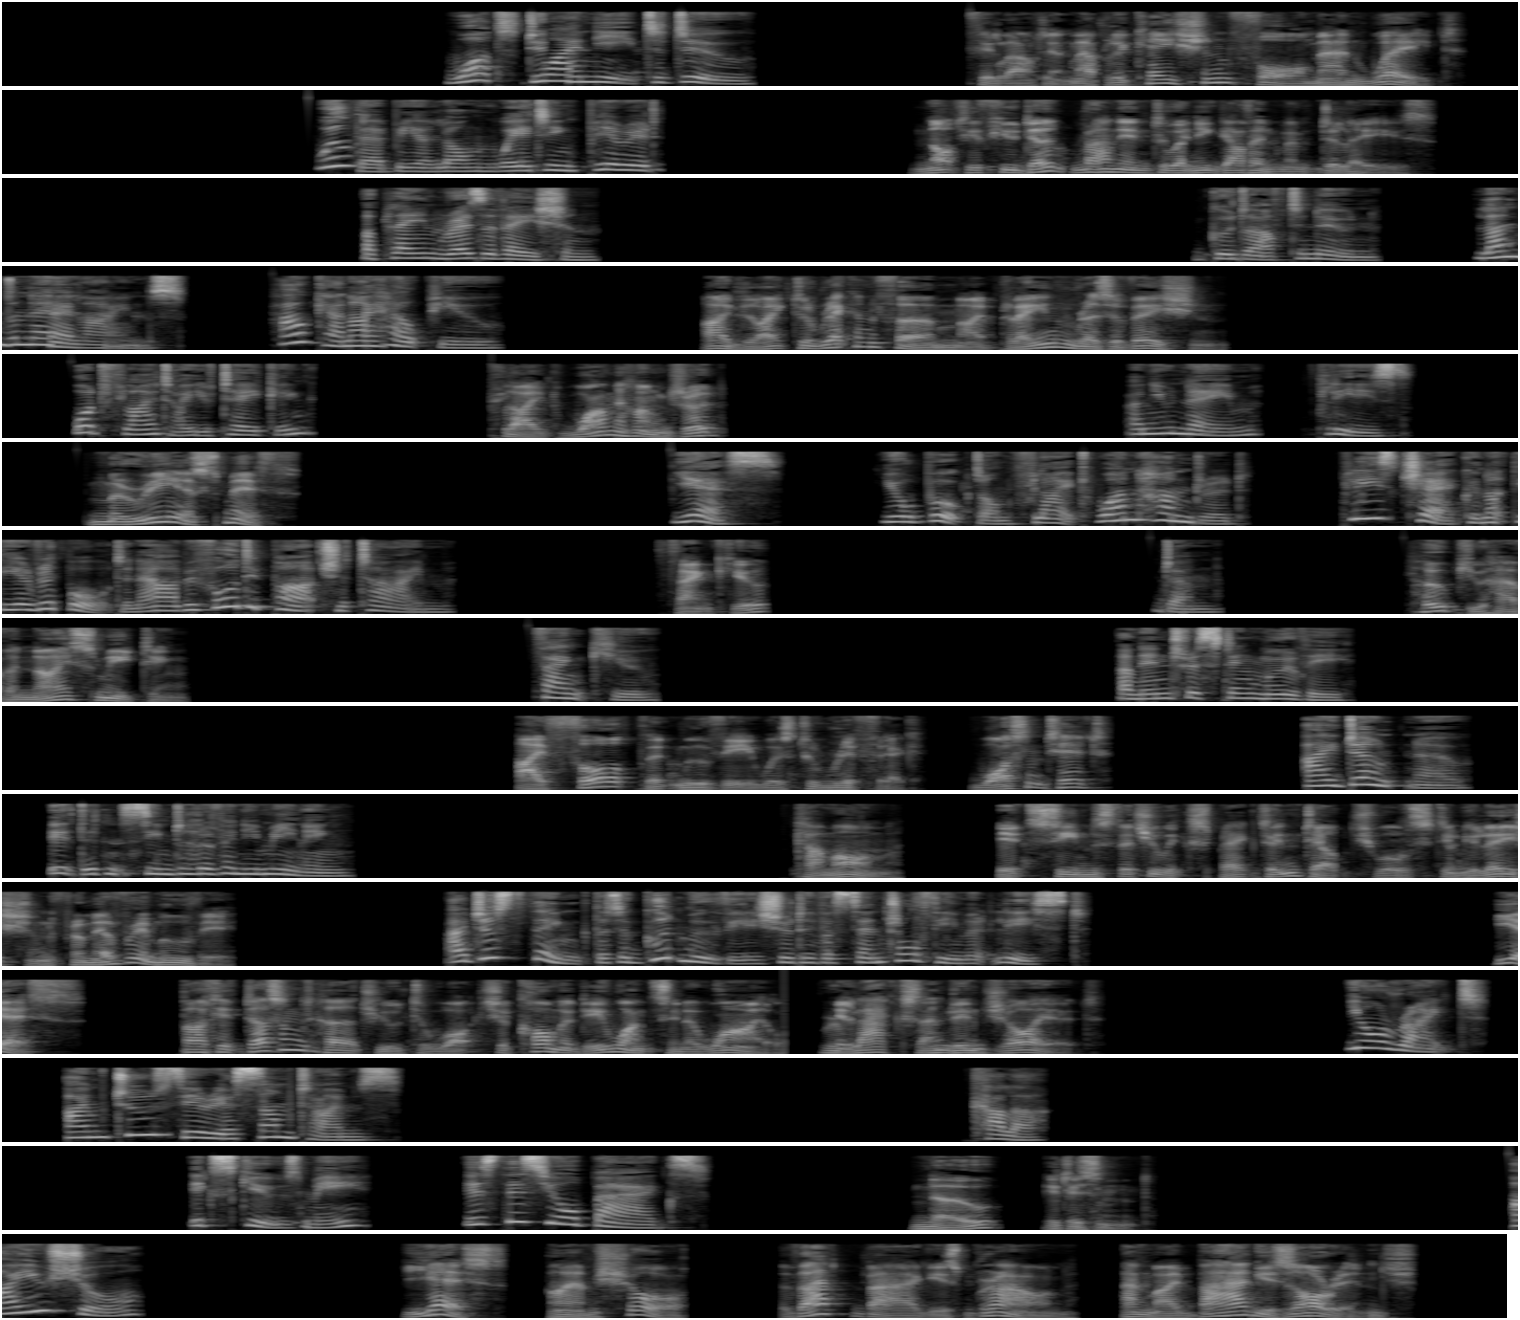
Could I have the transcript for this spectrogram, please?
What do I need to do? Fill out an application form and wait. Will there be a long waiting period? Not if you don't run into any government delays. A plane reservation. Good afternoon. London Airlines. How can I help you? I'd like to reconfirm my plane reservation. What flight are you taking? Flight 100, A new name, please. Maria Smith. Yes. You're booked on flight 100. Please check in at the airport an hour before departure time. Thank you. Done. Hope you have a nice meeting. Thank you. An interesting movie. I thought that movie was terrific, wasn't it? I don't know. It didn't seem to have any meaning. Come on. It seems that you expect intellectual stimulation from every movie. I just think that a good movie should have a central theme at least. Yes. But it doesn't hurt you to watch a comedy once in a while. Relax and enjoy it. You're right. I'm too serious sometimes. Color. Excuse me. Is this your bags? No, it isn't. Are you sure? Yes, I am sure. That bag is brown, and my bag is orange.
